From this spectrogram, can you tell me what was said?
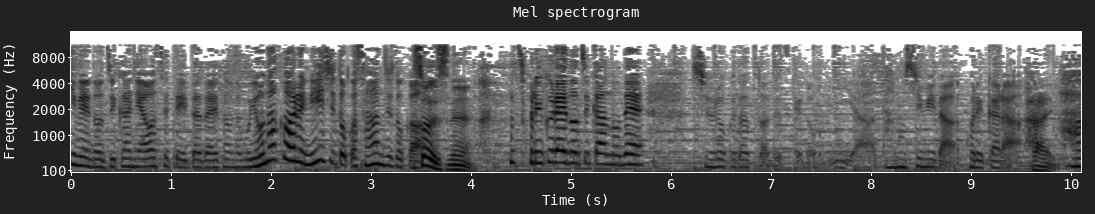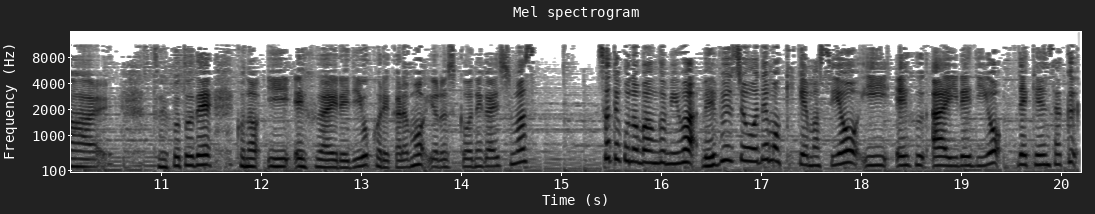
愛媛の時間に合わせていただいたので、もう夜中あれ2時とか3時とか、そうですね。それぐらいの時間のね、収録だったんですけど、いやー楽しみだ、これから。はい。はい。ということで、この EFI レディをこれからもよろしくお願いします。さて、この番組はウェブ上でも聞けますよ。EFI レディオで検索、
